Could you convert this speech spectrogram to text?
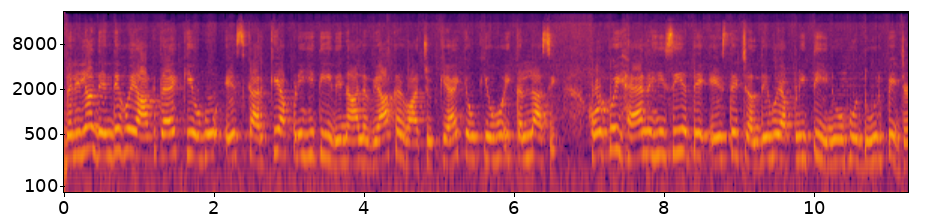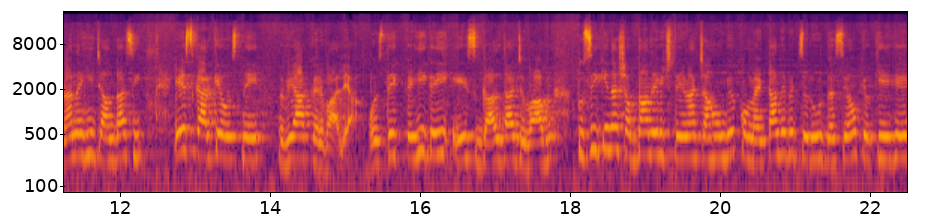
ਦਲੀਲਾਂ ਦਿੰਦੇ ਹੋਏ ਆਖਦਾ ਹੈ ਕਿ ਉਹ ਇਸ ਕਰਕੇ ਆਪਣੀ ਹੀ ਧੀ ਦੇ ਨਾਲ ਵਿਆਹ ਕਰਵਾ ਚੁੱਕਿਆ ਹੈ ਕਿਉਂਕਿ ਉਹ ਇਕੱਲਾ ਸੀ। ਹੋਰ ਕੋਈ ਹੈ ਨਹੀਂ ਸੀ ਅਤੇ ਇਸ ਤੇ ਚੱਲਦੇ ਹੋਏ ਆਪਣੀ ਧੀ ਨੂੰ ਉਹ ਦੂਰ ਭੇਜਣਾ ਨਹੀਂ ਚਾਹੁੰਦਾ ਸੀ। ਇਸ ਕਰਕੇ ਉਸਨੇ ਵਿਆਹ ਕਰਵਾ ਲਿਆ। ਉਸ ਤੇ ਕਹੀ ਗਈ ਇਸ ਗੱਲ ਦਾ ਜਵਾਬ ਤੁਸੀਂ ਕਿਹਨਾਂ ਸ਼ਬਦਾਂ ਦੇ ਵਿੱਚ ਦੇਣਾ ਚਾਹੋਗੇ? ਕਮੈਂਟਾਂ ਦੇ ਵਿੱਚ ਜ਼ਰੂਰ ਦੱਸਿਓ ਕਿਉਂਕਿ ਇਹ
